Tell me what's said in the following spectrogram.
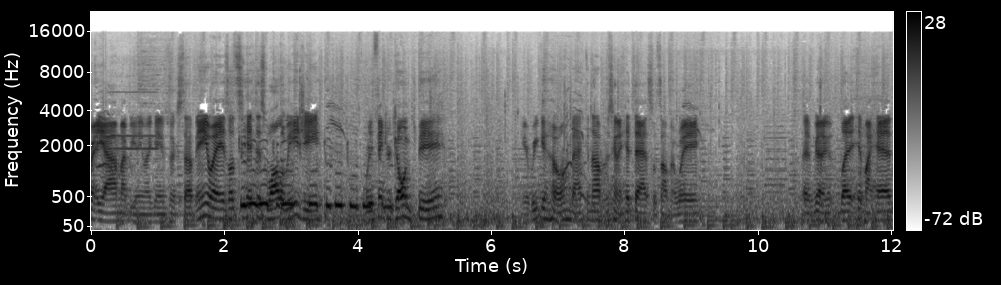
Yeah, I might be getting my games mixed up. Anyways, let's hit this Waluigi. Where do you think you're going, B? Here we go. I'm backing up. I'm just gonna hit that so it's on my way. I'm gonna let it hit my head.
